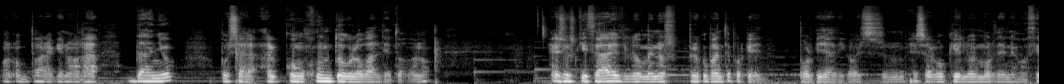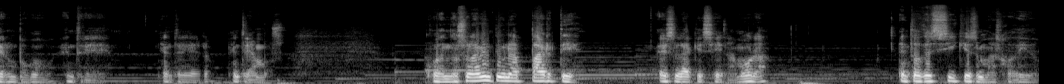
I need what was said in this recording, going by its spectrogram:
bueno, para que no haga daño pues al conjunto global de todo, ¿no? Eso es quizá es lo menos preocupante porque porque ya digo, es, es, algo que lo hemos de negociar un poco entre, entre, entre ambos. Cuando solamente una parte es la que se enamora, entonces sí que es más jodido,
